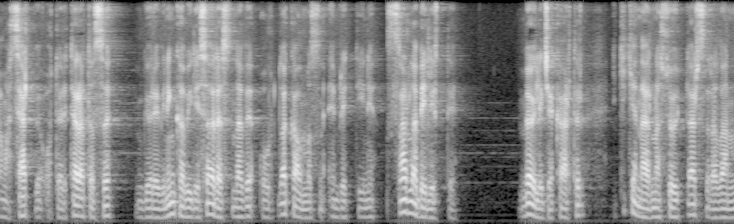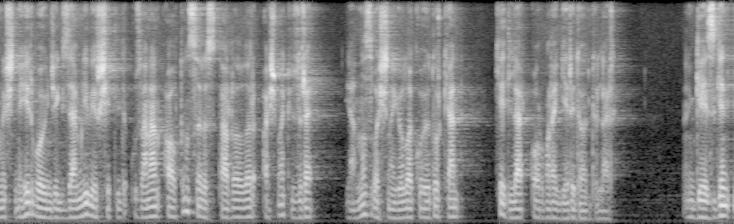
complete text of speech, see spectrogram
Ama sert ve otoriter atası görevinin kabilesi arasında ve orduda kalmasını emrettiğini ısrarla belirtti. Böylece Carter iki kenarına söğütler sıralanmış nehir boyunca gizemli bir şekilde uzanan altın sarısı tarlaları aşmak üzere yalnız başına yola koyulurken kediler ormana geri döndüler. Gezgin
